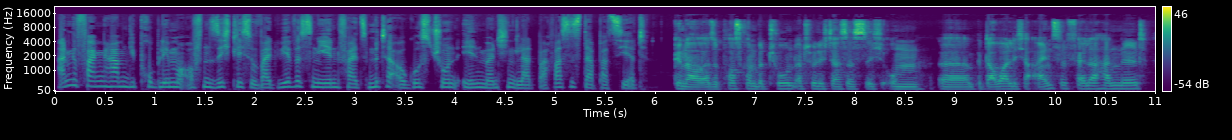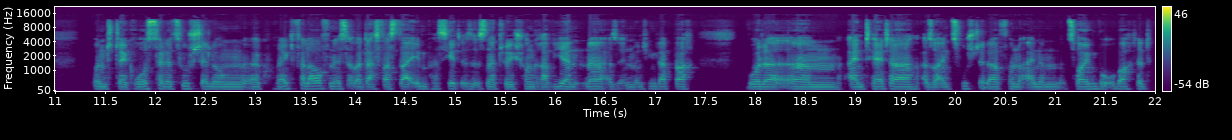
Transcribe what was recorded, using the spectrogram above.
Angefangen haben die Probleme offensichtlich, soweit wir wissen, jedenfalls Mitte August schon in Mönchengladbach. Was ist da passiert? Genau, also Postcon betont natürlich, dass es sich um äh, bedauerliche Einzelfälle handelt und der Großteil der Zustellungen äh, korrekt verlaufen ist. Aber das, was da eben passiert ist, ist natürlich schon gravierend. Ne? Also in Mönchengladbach wurde ähm, ein Täter, also ein Zusteller von einem Zeugen beobachtet,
